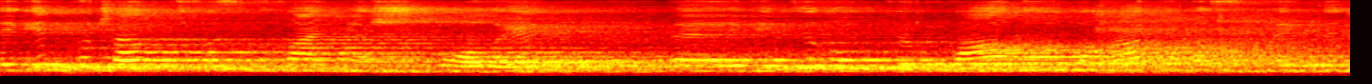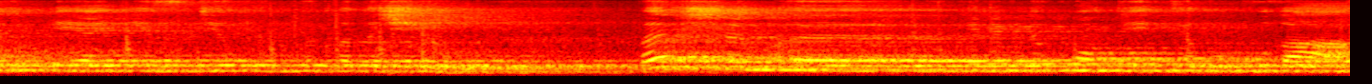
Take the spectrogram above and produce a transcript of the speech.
Від початку заснування школи е, відділом керувало багато маститих піаністів-викладачів. Першим е, керівником відділу була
